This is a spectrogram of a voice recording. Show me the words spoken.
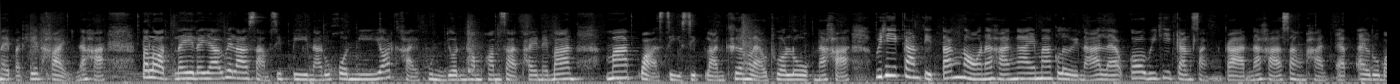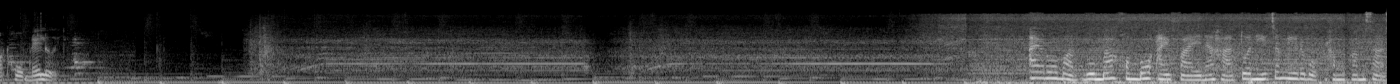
ในประเทศไทยนะคะ ตลอดในระยะเวลา 30 ปีนะทุกคนมียอดขายหุ่นยนต์ทำความสะอาดภายในบ้านมากกว่า 40 ล้านเครื่องแล้วทั่วโลกนะคะ วิธีการติดตั้งน้องนะคะ ง่ายมากเลยนะ แล้วก็วิธีการสั่งการนะคะ สั่งผ่านแอป iRobot Home ได้เลย iRobot Roomba Combo i5 นะคะ ตัวนี้จะมีระบบทำความสะอาด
